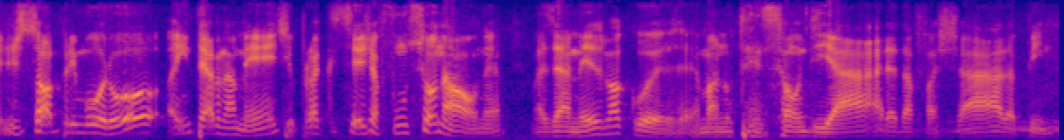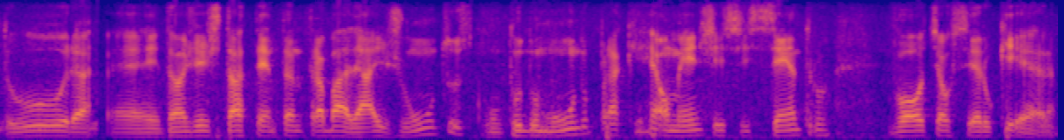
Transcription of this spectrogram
A gente só aprimorou internamente para que seja funcional, né? Mas é a mesma coisa, é manutenção diária da fachada, pintura. É, então a gente está tentando trabalhar juntos com todo mundo para que realmente esse centro volte ao ser o que era.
